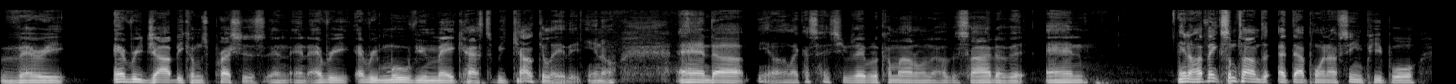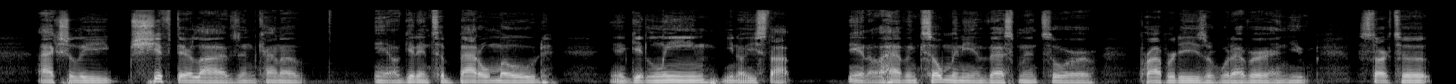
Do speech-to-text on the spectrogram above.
very every job becomes precious and, and every every move you make has to be calculated, you know. And uh, you know, like I said, she was able to come out on the other side of it. And you know, I think sometimes at that point I've seen people actually shift their lives and kind of, you know, get into battle mode, you know, get lean, you know, you stop, you know, having so many investments or properties or whatever, and you start to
